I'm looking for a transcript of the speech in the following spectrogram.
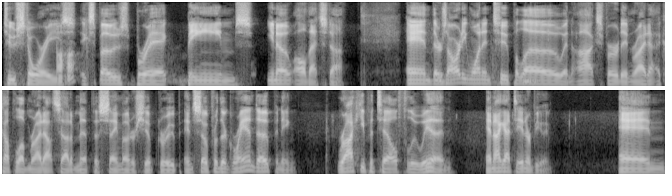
two stories, Uh-huh. exposed brick, beams, you know, all that stuff. And there's already one in Tupelo and Oxford, and right a couple of them right outside of Memphis, same ownership group. And so for their grand opening, Rocky Patel flew in, and I got to interview him. And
